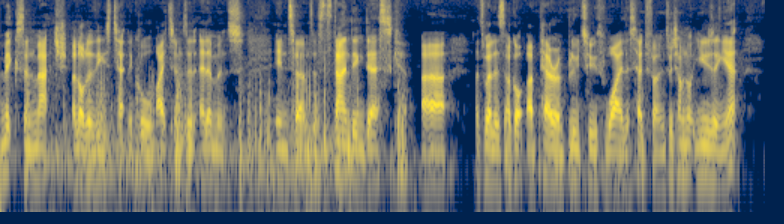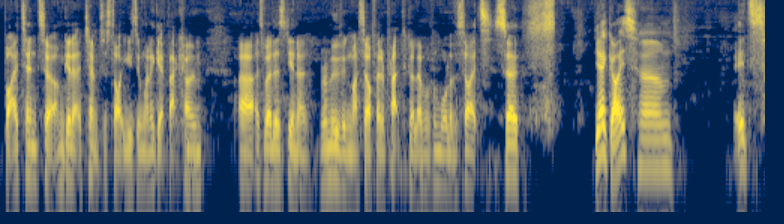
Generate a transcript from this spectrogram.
mix and match a lot of these technical items and elements in terms of standing desk, uh, as well as I've got a pair of Bluetooth wireless headphones, which I'm not using yet, but I tend to, I'm going to attempt to start using when I get back home, uh, as well as, you know, removing myself at a practical level from all of the sites. So, yeah, guys, um, it's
